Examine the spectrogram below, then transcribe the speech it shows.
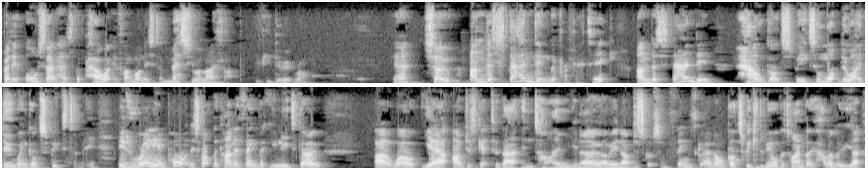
But it also has the power, if I'm honest, to mess your life up if you do it wrong. Yeah? So understanding the prophetic, understanding how God speaks and what do I do when God speaks to me is really important. It's not the kind of thing that you need to go, uh, well, yeah, I'll just get to that in time. You know, I mean, I've just got some things going on. God's speaking to me all the time, though. Hallelujah.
